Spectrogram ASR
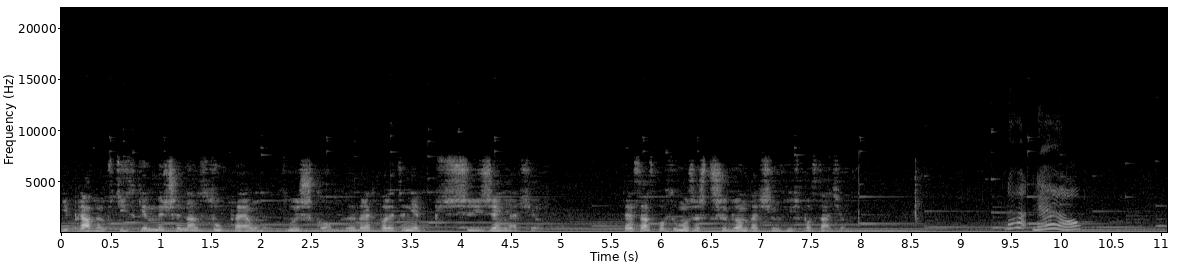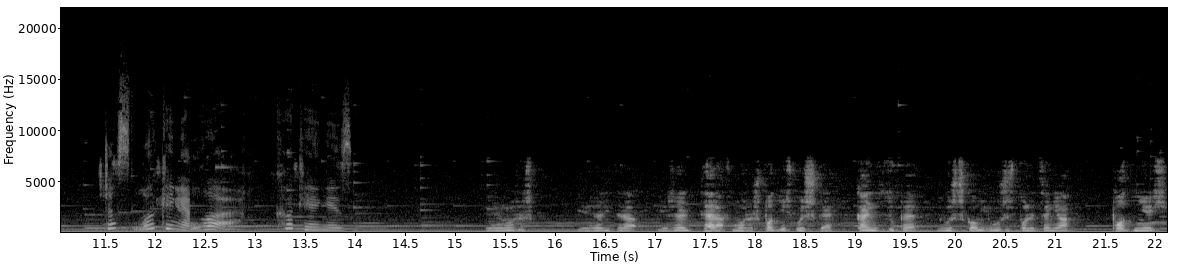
Kliknij prawym przyciskiem myszy na zupę z łyżką, wybrać polecenie przyjrzenia się. W ten sam sposób możesz przyglądać się również postaciom. Not now. Just looking at. Cooking is Jeżeli możesz, jeżeli, teraz, jeżeli teraz możesz podnieść łyżkę, kając zupę z łyżką i użyć polecenia podnieś,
